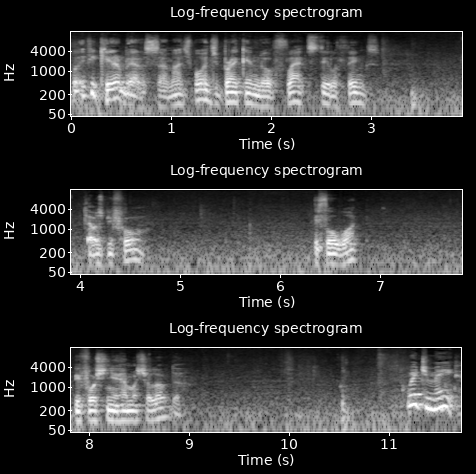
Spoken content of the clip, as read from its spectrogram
Well, if you care about her so much, why'd you break into a flat, steal her things? That was before. Before what? Before she knew how much I loved her. Where'd you meet?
